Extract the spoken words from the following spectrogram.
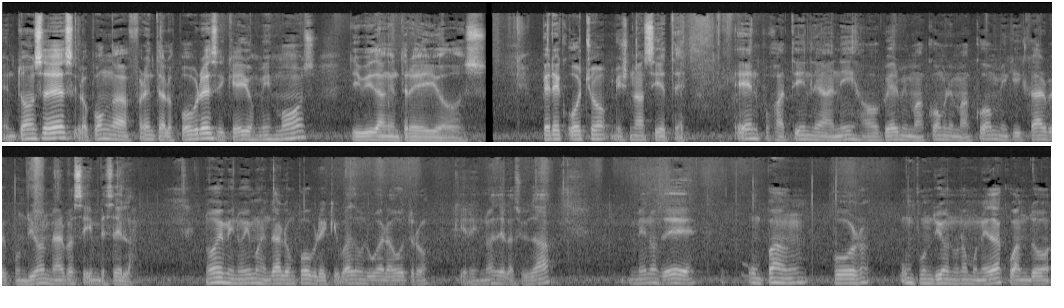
entonces lo ponga frente a los pobres y que ellos mismos dividan entre ellos. Perek 8, Mishnah 7. En pujatin leani haober mi makom le makom mi kikar bepundion me arba sein besela. No disminuimos en darle a un pobre que va de un lugar a otro no es de la ciudad, menos de un pan por un pundión, una moneda, cuando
